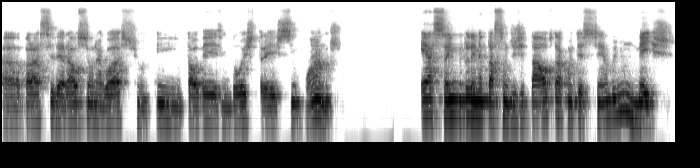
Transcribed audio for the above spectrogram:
ah, para acelerar o seu negócio em talvez em dois, três, cinco anos. Essa implementação digital está acontecendo em um mês.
